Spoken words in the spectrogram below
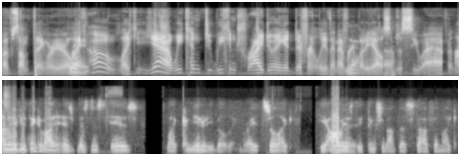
of something where you're Right. like, "Oh, like yeah, we can do, we can try doing it differently than everybody else Yeah. and just see what happens." I mean, if you think about it, his business is like community building, right? So like he obviously thinks about this stuff, and like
